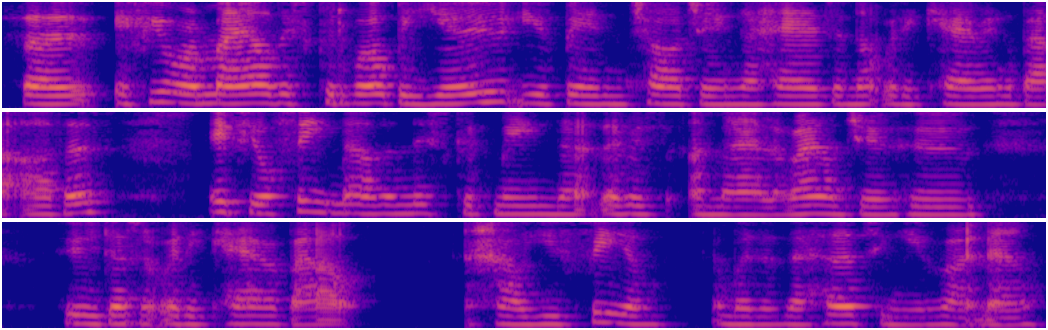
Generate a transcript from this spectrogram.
So, if you're a male, this could well be you. You've been charging ahead and not really caring about others. If you're female, then this could mean that there is a male around you who who doesn't really care about how you feel and whether they're hurting you right now.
